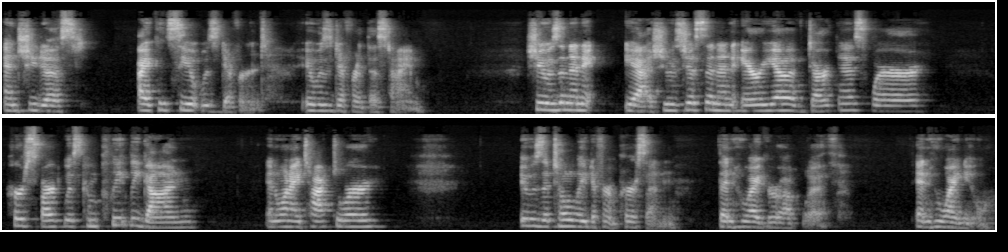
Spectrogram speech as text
and she just, I could see it was different. It was different this time. She was in an, yeah, she was just in an area of darkness where her spark was completely gone. And when I talked to her, it was a totally different person than who I grew up with and who I knew.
